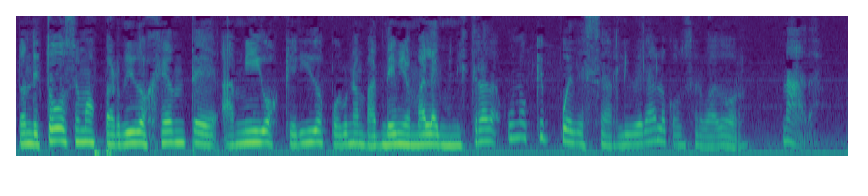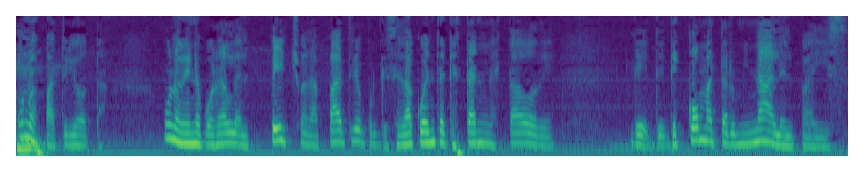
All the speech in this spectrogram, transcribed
donde todos hemos perdido gente, amigos, queridos por una pandemia mal administrada. ¿Uno qué puede ser, liberal o conservador? Nada. Uno Mm. es patriota. Uno viene a ponerle el pecho a la patria porque se da cuenta que está en un estado de, de, de- de coma terminal el país.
